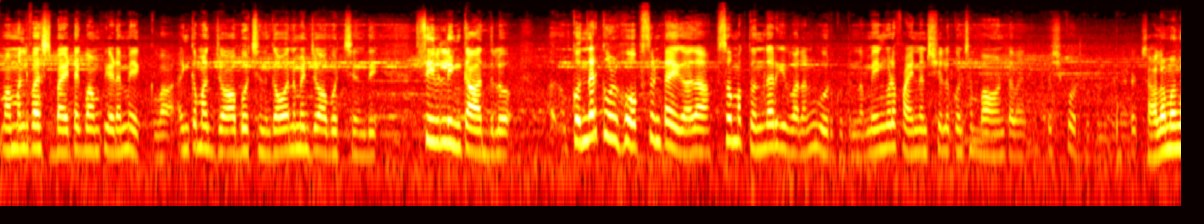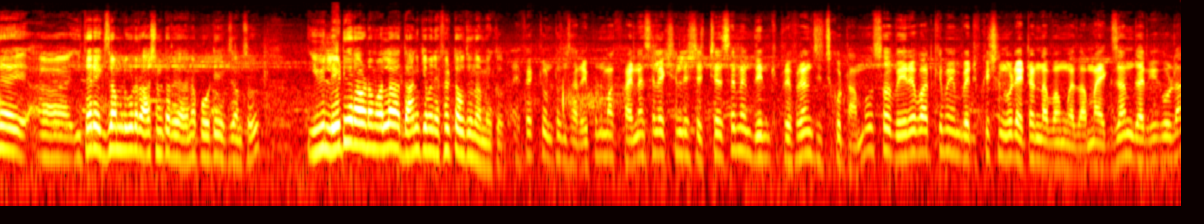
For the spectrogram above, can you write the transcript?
మమ్మల్ని ఫస్ట్ బయటకు పంపించడమే ఎక్కువ. ఇంకా మాకు జాబ్ వచ్చింది. గవర్నమెంట్ జాబ్ వచ్చింది. సివిల్ ఇంకా అందులో. కొందరికి హోప్స్ ఉంటాయి కదా సో మాకు తొందరగా ఇవ్వాలని కోరుకుంటున్నాం. మేము కూడా ఫైనాన్షియల్ కొంచెం బాగుంటామని చెప్పేసి కోరుకుంటున్నాం. అంటే చాలామంది ఇతర ఎగ్జామ్లు కూడా రాసి ఉంటారు కదా పోటీ ఎగ్జామ్స్ ఇవి లేట్గా రావడం వల్ల దానికి ఏమైనా ఎఫెక్ట్ అవుతుందా మీకు? ఎఫెక్ట్ ఉంటుంది సార్. ఇప్పుడు మాకు ఫైనాన్స్ సెలెక్షన్ లిస్ట్ ఇచ్చేస్తే మేము దీనికి ప్రిఫరెన్స్ ఇచ్చుకుంటాము. సో వేరే వాటికి మేము వెరిఫికేషన్ కూడా అటెండ్ అవ్వం కదా. మా ఎగ్జామ్ జరిగి కూడా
